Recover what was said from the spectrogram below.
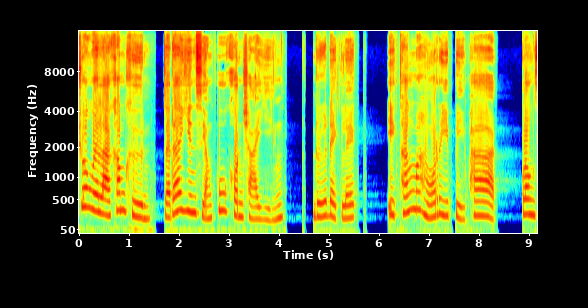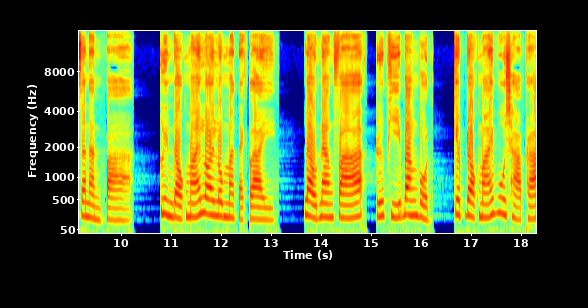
ช่วงเวลาค่ำคืนจะได้ยินเสียงผู้คนชายหญิง หรือเด็กเล็ก อีกทั้งมโหรีปีพาดกล้องสนั่นป่า กลิ่นดอกไม้ลอยลมมาแต่ไกล เหล่านางฟ้าหรือผีบางบท เก็บดอกไม้บูชาพระ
